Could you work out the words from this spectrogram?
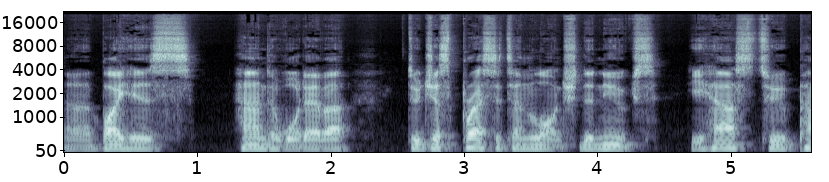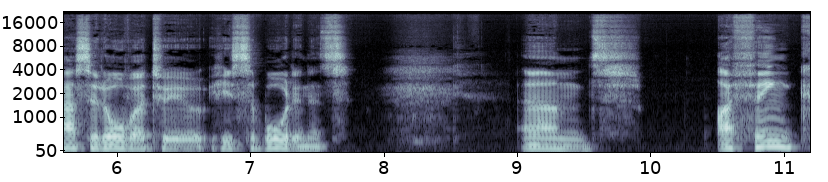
uh, by his hand or whatever to just press it and launch the nukes. He has to pass it over to his subordinates, and I think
